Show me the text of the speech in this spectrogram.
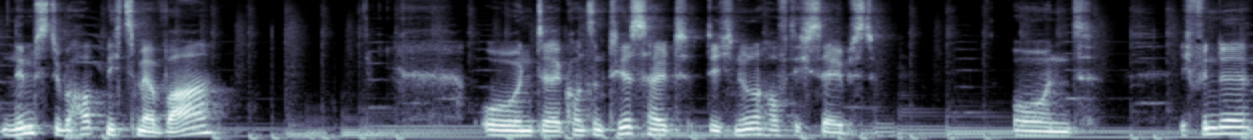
nimmst überhaupt nichts mehr wahr und äh, konzentrierst halt dich nur noch auf dich selbst. Und ich finde,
